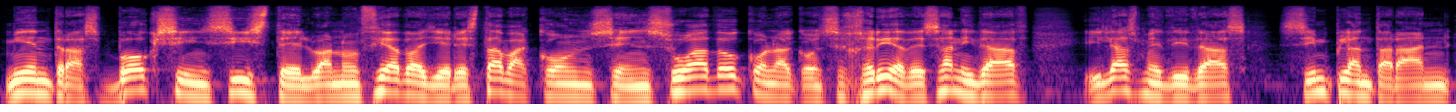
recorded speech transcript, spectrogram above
Mientras Vox insiste, lo anunciado ayer estaba consensuado con la Consejería de Sanidad y las medidas se implantarán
